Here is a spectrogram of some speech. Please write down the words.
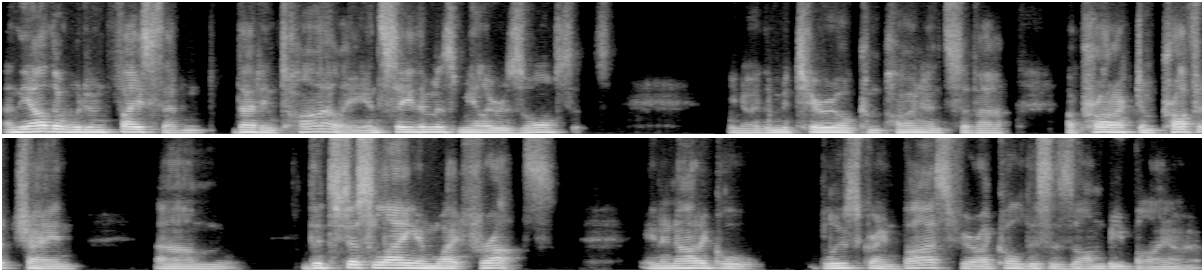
and the other would face that, that entirely and see them as merely resources. You know, the material components of a, a product and profit chain um, that's just laying in wait for us. In an article, Blue Screen Biosphere, I call this a zombie biome,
